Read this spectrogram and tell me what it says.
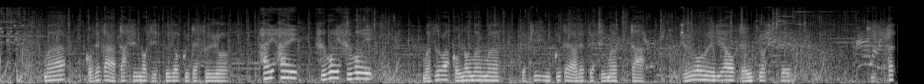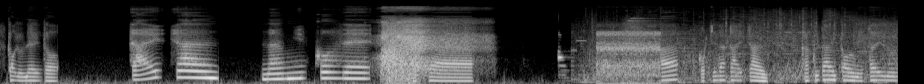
ー。まあ、これが私の実力ですよ。はいはい、すごいすごい。まずはこのまま、敵インクで荒れてしまった。中央エリアを占拠して、必殺トルネード。大ちゃん、なにこれ。ああ、こちら大ちゃん。核弾頭ミサイル、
